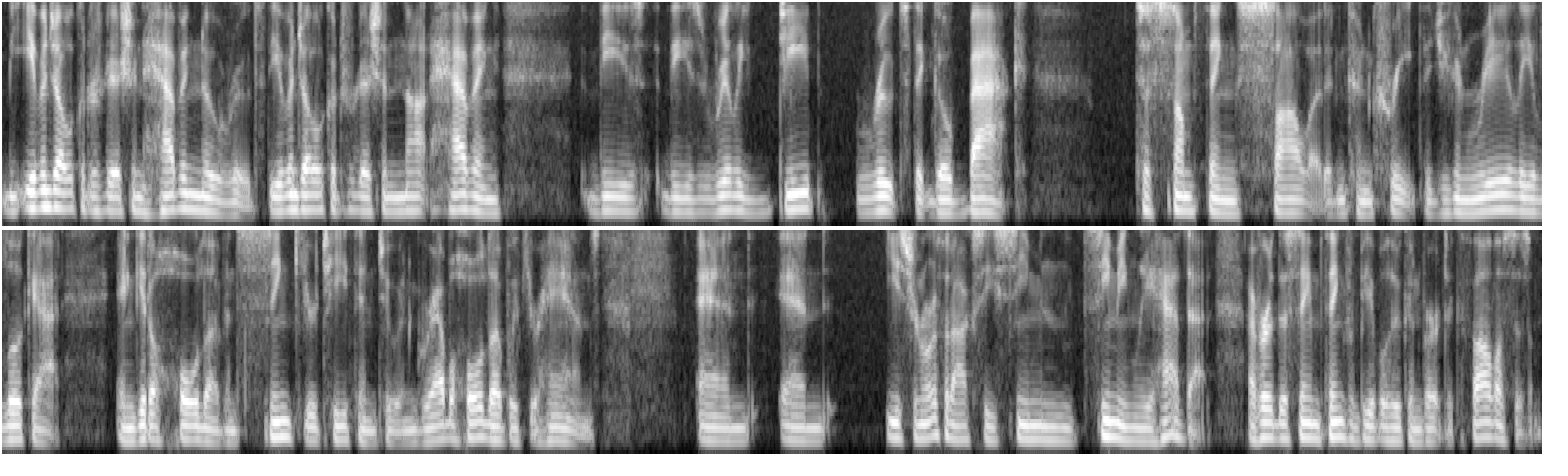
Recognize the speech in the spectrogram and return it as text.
the evangelical tradition having no roots, the evangelical tradition not having these these really deep roots that go back to something solid and concrete that you can really look at and get a hold of and sink your teeth into and grab a hold of with your hands and and Eastern Orthodoxy seem, seemingly had that. I've heard the same thing from people who convert to Catholicism.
